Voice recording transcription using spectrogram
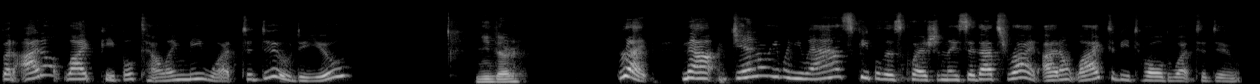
but I don't like people telling me what to do. Do you? Neither. Right. Now, generally, when you ask people this question, they say, That's right. I don't like to be told what to do.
